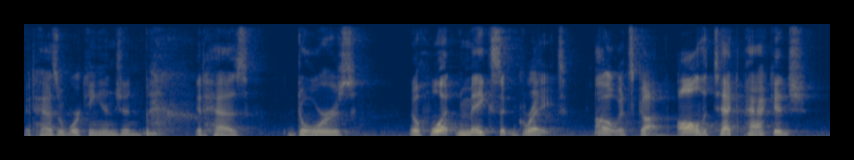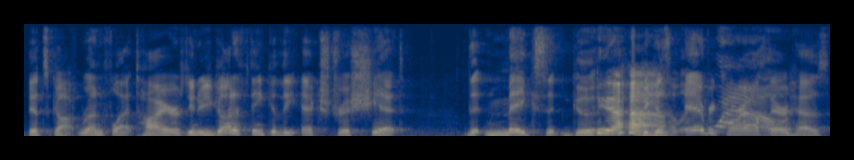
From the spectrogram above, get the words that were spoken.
it has a working engine, it has doors. You know, what makes it great? Oh, it's got all the tech package. It's got run flat tires. You know, you got to think of the extra shit that makes it good. Yeah, Because like, every car out there has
